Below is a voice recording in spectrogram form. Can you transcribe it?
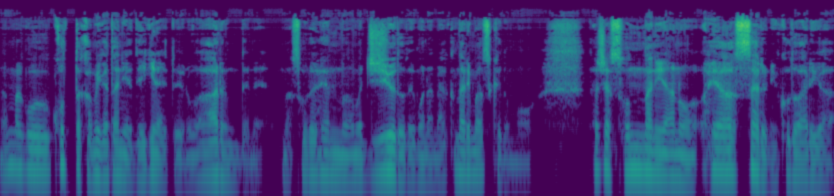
あんまりこう、凝った髪型にはできないというのがあるんでね、まあ、その辺の自由度でもなくなりますけども、私はそんなにあの、ヘアスタイルにこだわりが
